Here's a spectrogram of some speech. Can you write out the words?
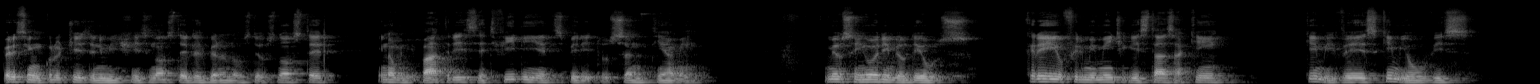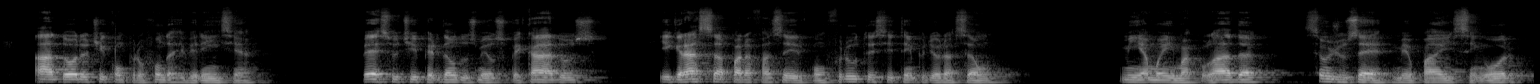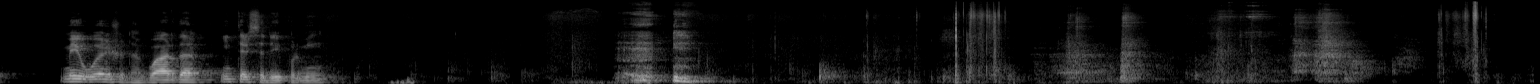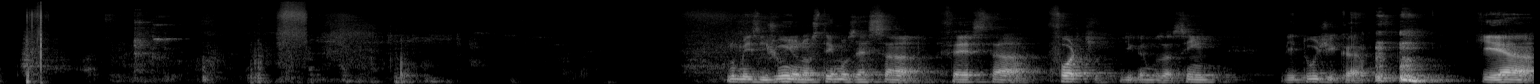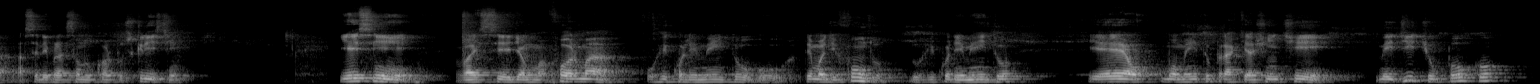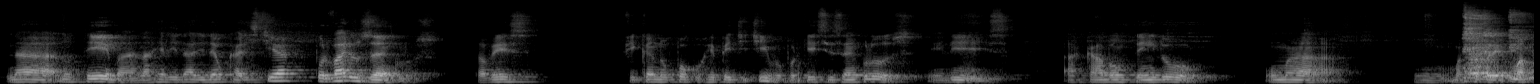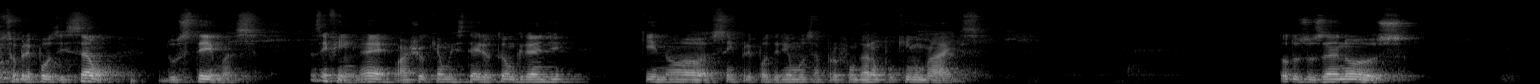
Persing crucis inimicis noster, libera nos Deus noster, em nome de Patris et Filii et Spiritus Sancti. Amém. Meu Senhor e meu Deus, creio firmemente que estás aqui, que me vês, que me ouves. Adoro-te com profunda reverência. Peço-te perdão dos meus pecados e graça para fazer com fruto esse tempo de oração. Minha Mãe Imaculada, são José, meu Pai e Senhor, meu anjo da guarda, intercedei por mim. No mês de junho nós temos essa festa forte, digamos assim, litúrgica, que é a, a celebração do Corpus Christi. E esse vai ser, de alguma forma, o recolhimento, o tema de fundo do recolhimento, que é o momento para que a gente medite um pouco na, no tema, na realidade da Eucaristia, por vários ângulos. Talvez ficando um pouco repetitivo, porque esses ângulos, eles acabam tendo uma, uma, sobre, uma sobreposição dos temas. Mas enfim, né, eu acho que é um mistério tão grande que nós sempre poderíamos aprofundar um pouquinho mais. Todos os anos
